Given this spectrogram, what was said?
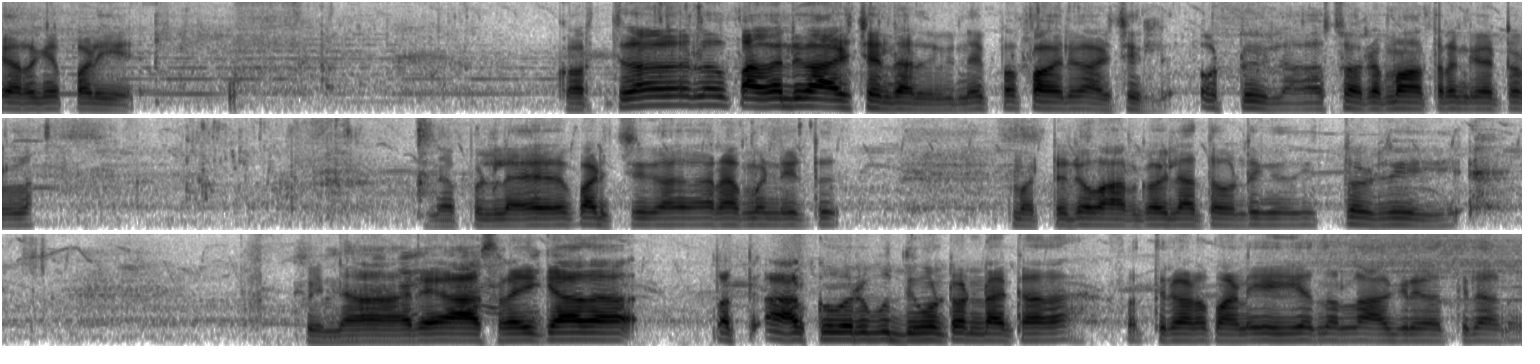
ഇറങ്ങിയ പണിയെ കുറച്ച് നാൾ പകൽ കാഴ്ച ഉണ്ടായിരുന്നു. പിന്നെ ഇപ്പം പകൽ കാഴ്ചയില്ല. ഒട്ടുമില്ല. ആ സ്വരം മാത്രം കേട്ടുള്ള. പിന്നെ പിള്ളേരെ പഠിച്ച് കയറാൻ വേണ്ടിയിട്ട് മറ്റൊരു മാർഗം ഇല്ലാത്തതുകൊണ്ട് ഇങ്ങനെ തൊഴിൽ ചെയ്യുക പിന്നെ ആരെ ആശ്രയിക്കാതെ പത്ത് ആർക്കും ഒരു ബുദ്ധിമുട്ടുണ്ടാക്കാതെ പത്ത് രൂപയുടെ പണി ചെയ്യുക എന്നുള്ള ആഗ്രഹത്തിലാണ്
